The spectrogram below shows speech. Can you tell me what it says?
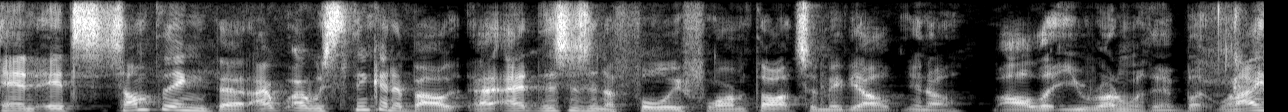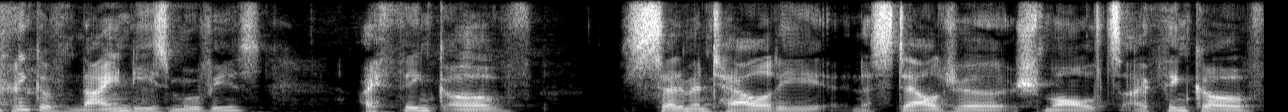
And it's something that I, I was thinking about. I, I, this isn't a fully formed thought, so maybe I'll, you know, I'll let you run with it. But when I think of '90s movies, I think of sentimentality, nostalgia, schmaltz. I think of,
